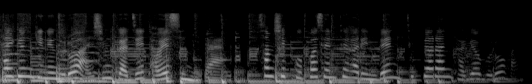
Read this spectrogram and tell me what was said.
살균 기능으로 안심까지 더했습니다. 39% 할인된 특별한 가격으로 만-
